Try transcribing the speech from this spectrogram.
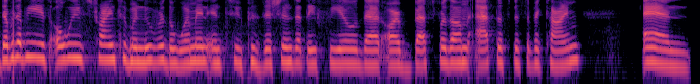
WWE is always trying to maneuver the women into positions that they feel that are best for them at the specific time. And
